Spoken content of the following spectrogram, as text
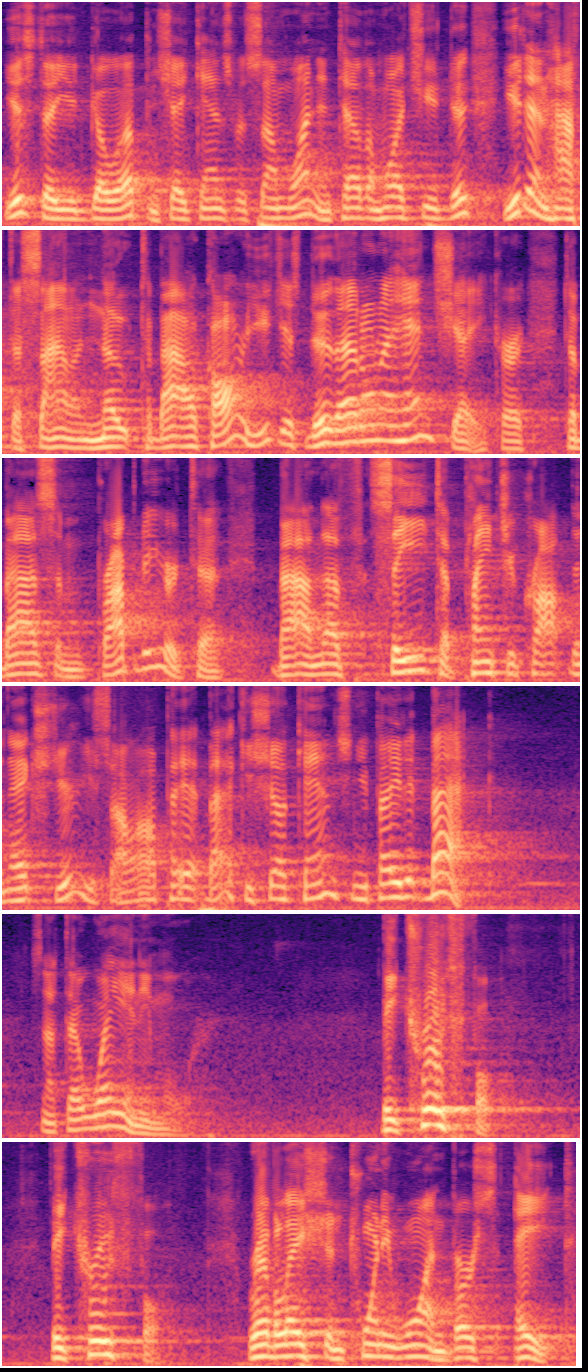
Used to, you'd go up and shake hands with someone and tell them what you do. You didn't have to sign a note to buy a car. You just do that on a handshake or to buy some property or to buy enough seed to plant your crop the next year. You said, I'll pay it back. You shook hands and you paid it back. It's not that way anymore. Be truthful. Be truthful. Revelation 21, verse 8.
